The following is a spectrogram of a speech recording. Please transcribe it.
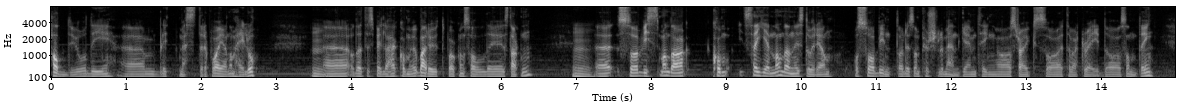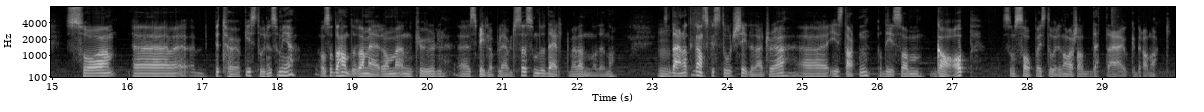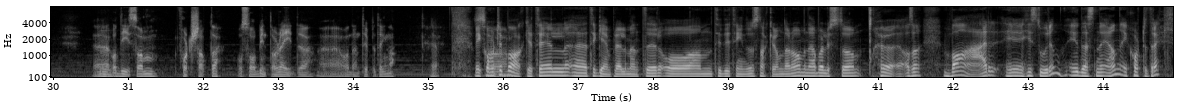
hadde jo de um, blitt mestere på gjennom Halo. Mm. Uh, og dette spillet her kommer jo bare ut på konsoll i starten. Mm. Uh, så hvis man da kom seg gjennom denne historien, og så begynte å liksom pusle med endgame-ting og strikes og etter hvert raid og sånne ting, så uh, betød jo ikke historien så mye. Altså Det handlet da mer om en kul uh, spillopplevelse som du delte med vennene dine. Så det er nok et ganske stort skille der, tror jeg, uh, i starten, på de som ga opp, som så på historien og var sånn dette er jo ikke bra nok. Uh, mm. Og de som fortsatte, og så begynte å raide uh, og den type ting, da. Ja. Vi kommer så. tilbake til, til gameplay-elementer og um, til de tingene du snakker om der nå, men jeg har bare lyst til å høre Altså, hva er historien i Destiny 1 i korte trekk?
